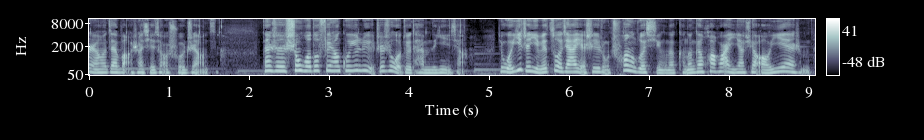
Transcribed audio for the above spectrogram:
然后在网上写小说这样子，但是生活都非常规律，这是我对他们的印象。就我一直以为作家也是一种创作型的，可能跟画画一样需要熬夜什么的。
